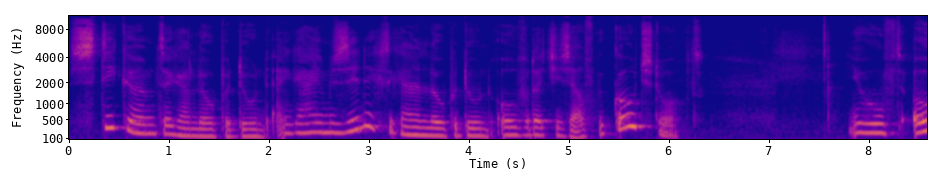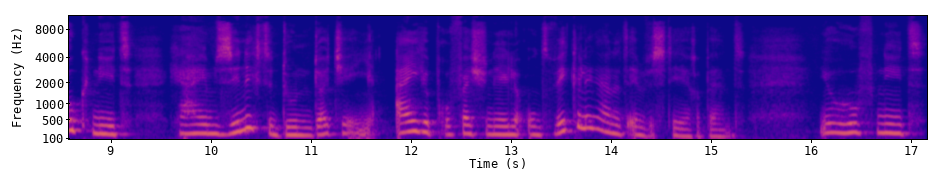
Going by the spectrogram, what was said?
stiekem te gaan lopen doen en geheimzinnig te gaan lopen doen over dat je zelf gecoacht wordt. Je hoeft ook niet geheimzinnig te doen dat je in je eigen professionele ontwikkeling aan het investeren bent. Je hoeft niet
